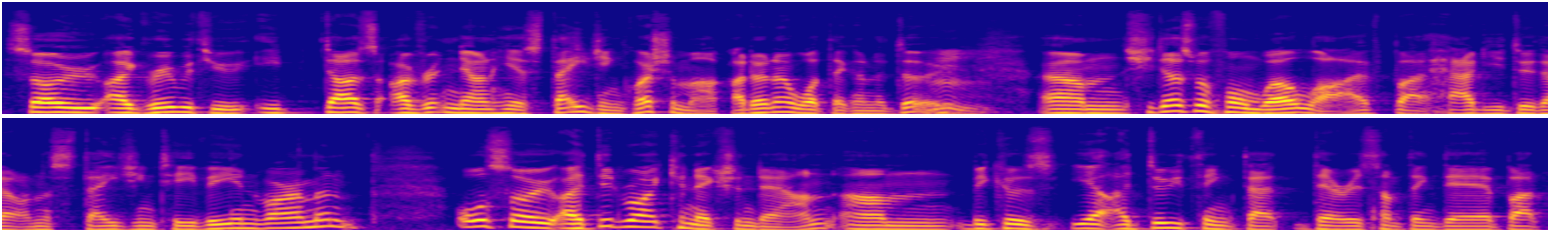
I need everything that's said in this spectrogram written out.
So I agree with you. It does. I've written down here staging question mark. I don't know what they're going to do. Mm. Um, she does perform well live, but how do you do that on a staging TV environment? Also, I did write connection down um, because yeah, I do think that there is something there, but.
